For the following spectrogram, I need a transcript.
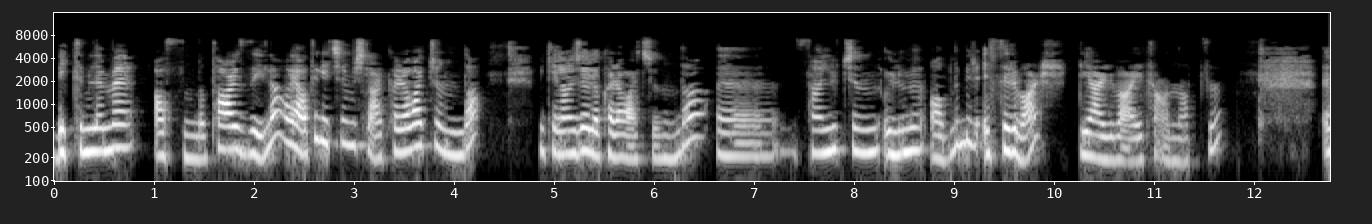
betimleme aslında tarzıyla hayata geçirmişler. Caravaggio'nun da Michelangelo Caravaggio'nun da e, San Lucia'nın Ölümü adlı bir eseri var. Diğer rivayeti anlattığı. E,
